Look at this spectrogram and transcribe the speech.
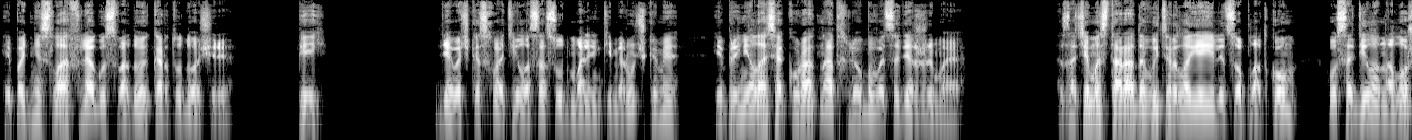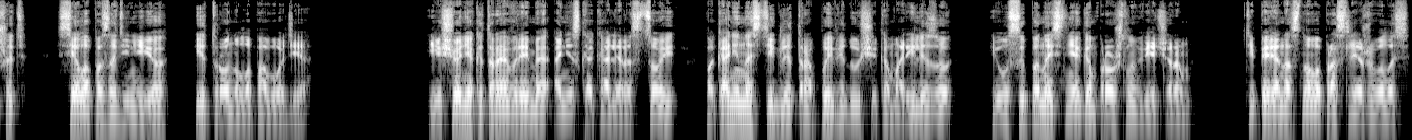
и поднесла флягу с водой к рту дочери. «Пей». Девочка схватила сосуд маленькими ручками и принялась аккуратно отхлебывать содержимое. Затем Эсторада вытерла ей лицо платком, усадила на лошадь, села позади нее и тронула поводья. Еще некоторое время они скакали рысцой, пока не настигли тропы, ведущей к Амарилизу и усыпанной снегом прошлым вечером. Теперь она снова прослеживалась,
